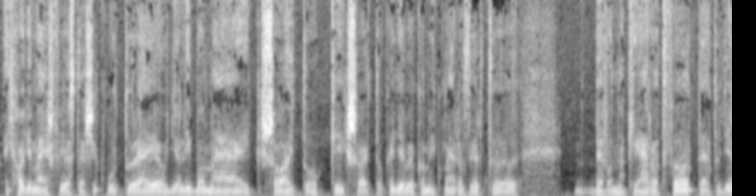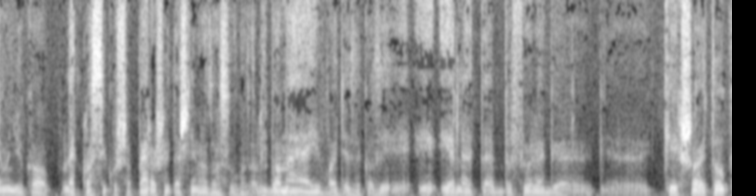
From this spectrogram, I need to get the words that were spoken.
egy hagyományos fogyasztási kultúrája, ugye a libamáj, sajtok, kék sajtok, egyebek, amik már azért be vannak járatva, tehát ugye mondjuk a legklasszikusabb párosítás nyilván az asszúhoz a libamáj, vagy ezek az érletebb, főleg kék sajtok.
